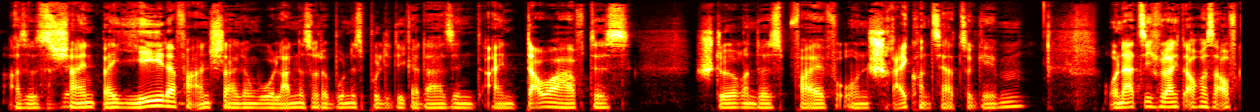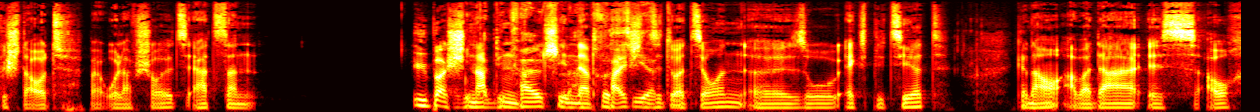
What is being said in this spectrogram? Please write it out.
Also es okay. scheint bei jeder Veranstaltung, wo Landes- oder Bundespolitiker da sind, ein dauerhaftes, störendes Pfeif- und Schreikonzert zu geben. Und hat sich vielleicht auch was aufgestaut bei Olaf Scholz. Er hat es dann überschnappend in der falschen Situation äh, so expliziert. Genau, aber da ist auch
